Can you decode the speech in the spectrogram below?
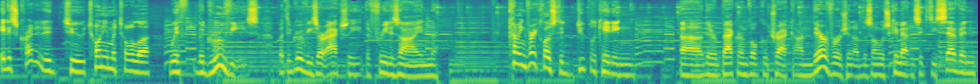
It is credited to Tony Mottola with the Groovies, but the Groovies are actually The Free Design coming very close to duplicating uh, their background vocal track on their version of the song, which came out in 67.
